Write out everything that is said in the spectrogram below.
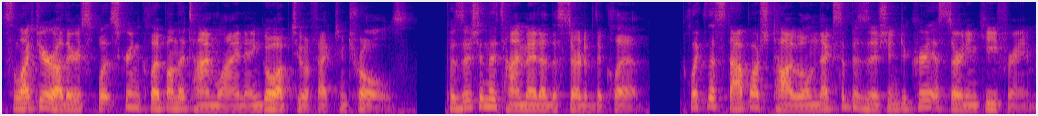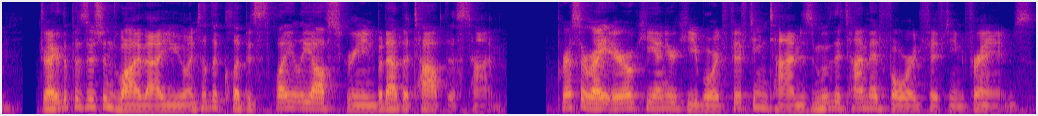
Select your other split screen clip on the timeline and go up to Effect Controls. Position the time head at the start of the clip. Click the stopwatch toggle next to position to create a starting keyframe. Drag the position's Y value until the clip is slightly off screen but at the top this time. Press the right arrow key on your keyboard 15 times to move the time head forward 15 frames.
